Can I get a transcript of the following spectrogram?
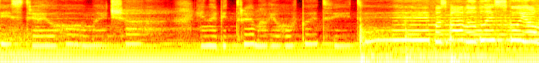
вістря його меча, і не підтримав його в битві, ти позбавив близько його.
